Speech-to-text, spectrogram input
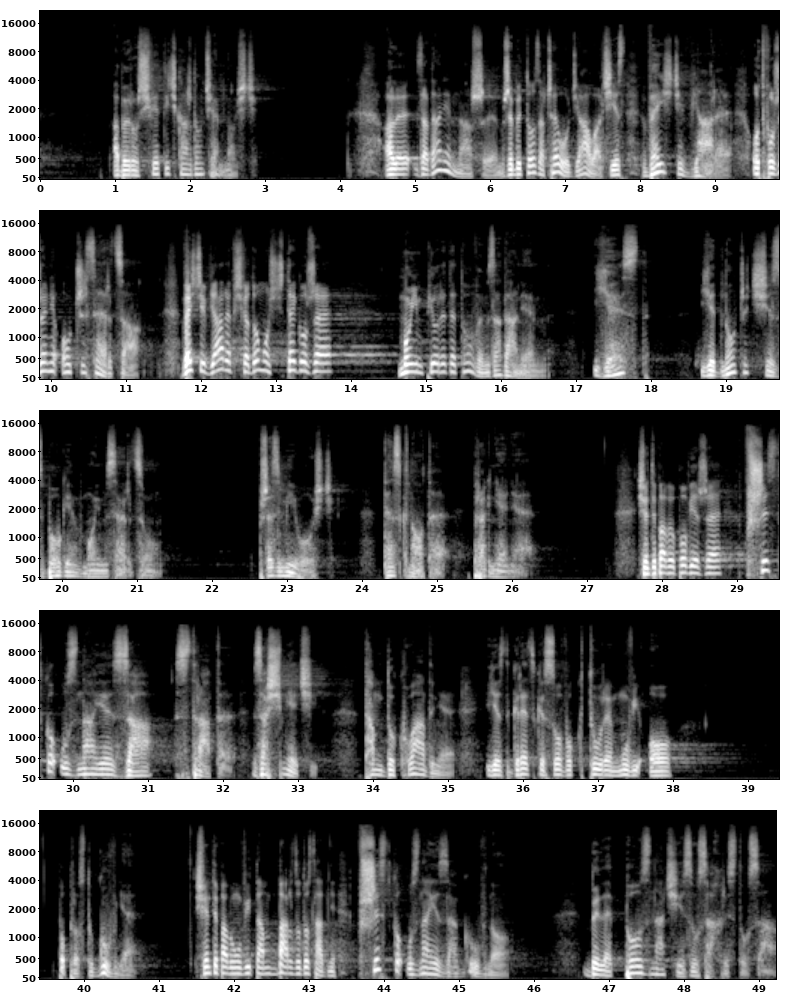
aby rozświetlić każdą ciemność. Ale zadaniem naszym, żeby to zaczęło działać, jest wejście w wiarę, otworzenie oczy serca, wejście w wiarę w świadomość tego, że moim priorytetowym zadaniem jest jednoczyć się z Bogiem w moim sercu przez miłość, tęsknotę, pragnienie. Święty Paweł powie, że wszystko uznaje za stratę, za śmieci. Tam dokładnie jest greckie słowo, które mówi o po prostu gównie. Święty Paweł mówi tam bardzo dosadnie: wszystko uznaje za gówno, byle poznać Jezusa Chrystusa.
